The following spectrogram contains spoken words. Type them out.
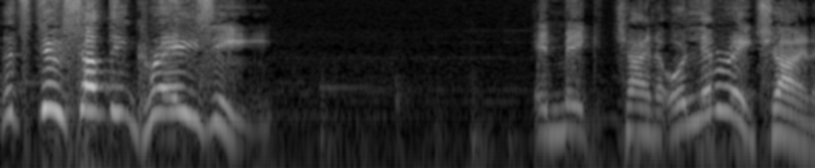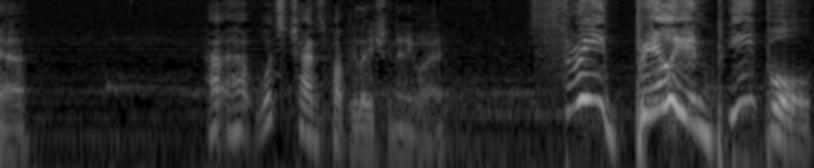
Let's do something crazy! And make China, or liberate China! How, how, what's China's population anyway? Three billion people!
